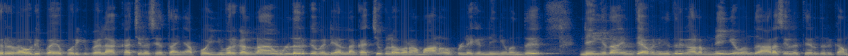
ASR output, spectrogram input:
வெறும் ரவுடி பைய பொறுக்கி போயெல்லாம் கட்சியில் சேர்த்தாங்க. அப்போ இவர்கள்லாம் உள்ளே இருக்க வேண்டிய எல்லாம் கட்சிக்குள்ளே வர மாணவ பிள்ளைகள் நீங்கள் வந்து நீங்கள் தான் இந்தியாவின் எதிர்காலம். நீங்கள் வந்து அரசியலை தேர்ந்தெடுக்காமல்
